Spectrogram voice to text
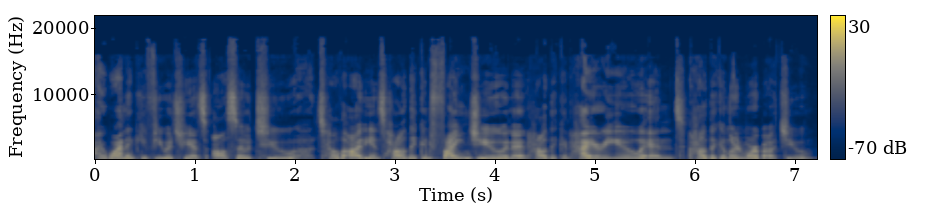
I want to give you a chance also to tell the audience how they can find you and, and how they can hire you and how they can learn more about you.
